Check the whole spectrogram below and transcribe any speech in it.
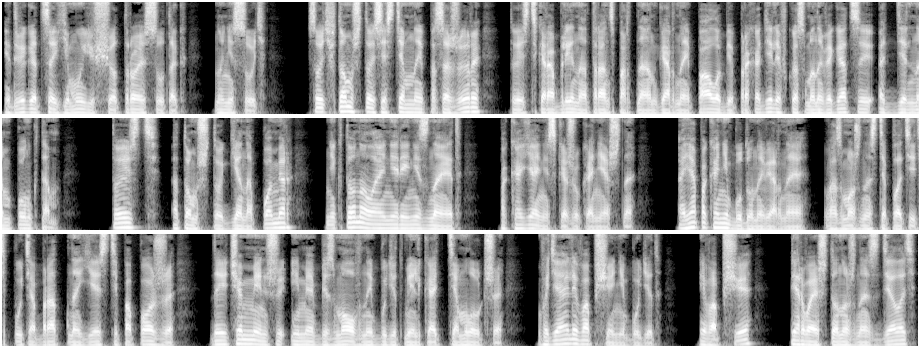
и двигаться ему еще трое суток, но не суть. Суть в том, что системные пассажиры, то есть корабли на транспортно-ангарной палубе, проходили в космонавигации отдельным пунктом. То есть о том, что Гена помер, никто на лайнере не знает, пока я не скажу, конечно. А я пока не буду, наверное. Возможность оплатить путь обратно есть и попозже — да и чем меньше имя безмолвный будет мелькать, тем лучше. В идеале вообще не будет. И вообще, первое, что нужно сделать...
